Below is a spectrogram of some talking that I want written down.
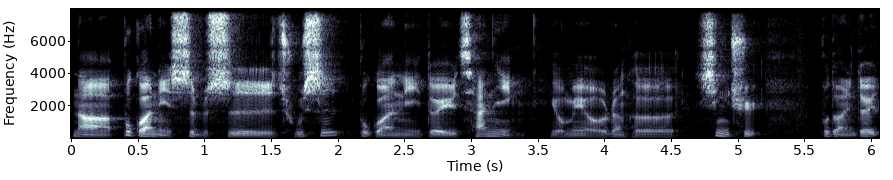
那不管你是不是厨师，不管你对于餐饮有没有任何兴趣。不管你对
